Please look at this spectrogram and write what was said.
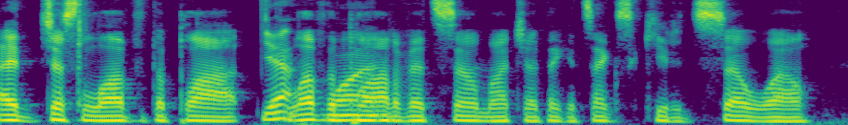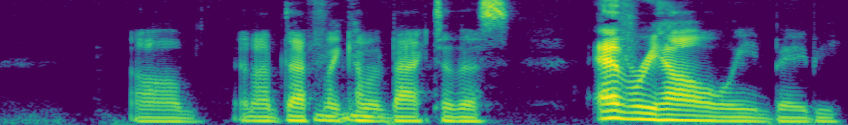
I just love the plot. Yeah, love the one- plot of it so much. I think it's executed so well. Um, and I'm definitely Mhm. coming back to this every Halloween, baby.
